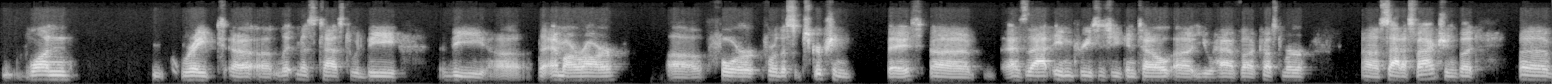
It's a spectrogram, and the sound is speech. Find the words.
one great uh, uh, litmus test would be the the MRR for for the subscription base. as that increases, you can tell you have customer satisfaction, but a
